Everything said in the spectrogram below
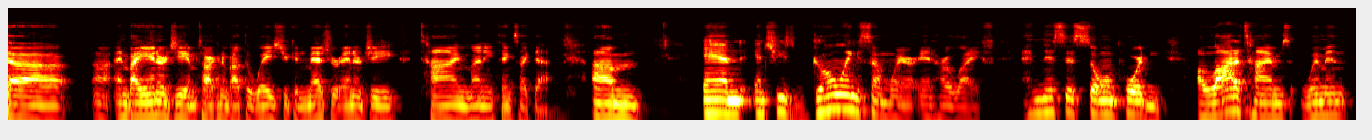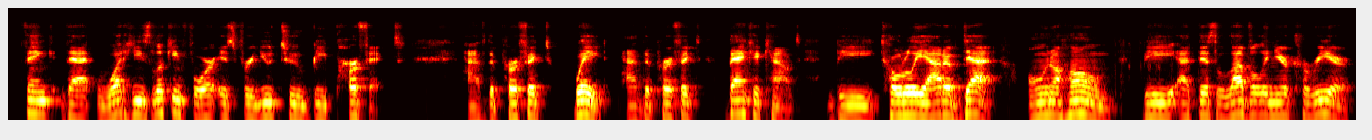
uh, uh, and by energy, I'm talking about the ways you can measure energy, time, money, things like that. Um, and and she's going somewhere in her life, and this is so important. A lot of times, women think that what he's looking for is for you to be perfect have the perfect weight, have the perfect bank account, be totally out of debt, own a home, be at this level in your career.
